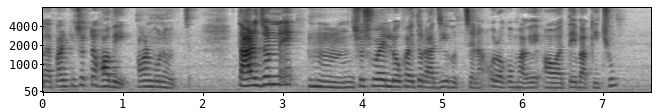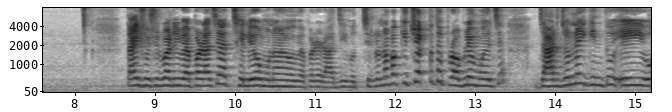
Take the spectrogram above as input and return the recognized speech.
ব্যাপার কিছু একটা হবে, আমার মনে হচ্ছে। তার জন্যে শ্বশুরবাড়ির লোক হয়তো রাজি হচ্ছে না ওরকমভাবে হওয়াতে বা কিছু। তাই শ্বশুরবাড়ির ব্যাপার আছে আর ছেলেও মনে হয় ওই ব্যাপারে রাজি হচ্ছিল না বা কিছু একটা তো প্রবলেম হয়েছে। যার জন্যই কিন্তু এই ও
